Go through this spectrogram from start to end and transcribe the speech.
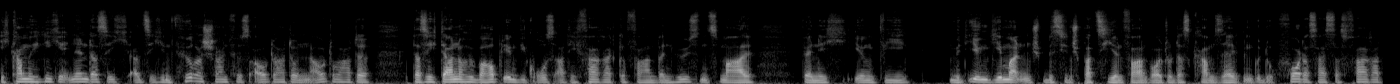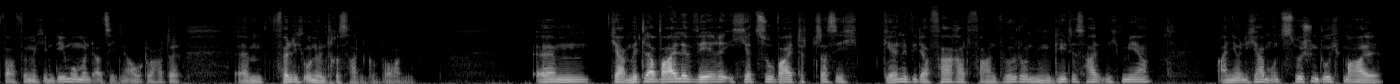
Ich kann mich nicht erinnern, dass ich, als ich einen Führerschein fürs Auto hatte und ein Auto hatte, dass ich da noch überhaupt irgendwie großartig Fahrrad gefahren bin. Höchstens mal, wenn ich irgendwie mit irgendjemandem ein bisschen spazieren fahren wollte. Und das kam selten genug vor. Das heißt, das Fahrrad war für mich in dem Moment, als ich ein Auto hatte, ähm, völlig uninteressant geworden. Ähm, ja, mittlerweile wäre ich jetzt so weit, dass ich gerne wieder Fahrrad fahren würde und nun geht es halt nicht mehr. Anja und ich haben uns zwischendurch mal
